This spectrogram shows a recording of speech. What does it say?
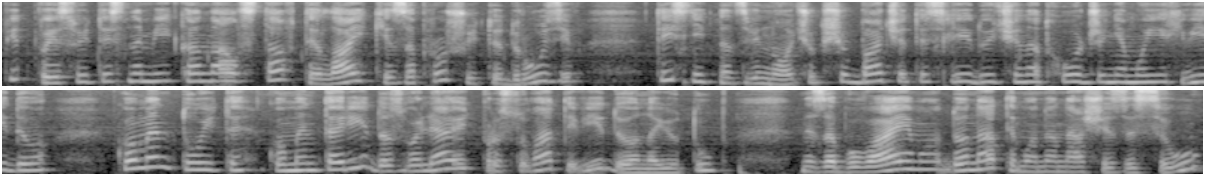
Підписуйтесь на мій канал, ставте лайки, запрошуйте друзів, тисніть на дзвіночок, щоб бачити слідуючі надходження моїх відео. Коментуйте. Коментарі дозволяють просувати відео на YouTube. Не забуваємо, донатимо на наші ЗСУ.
